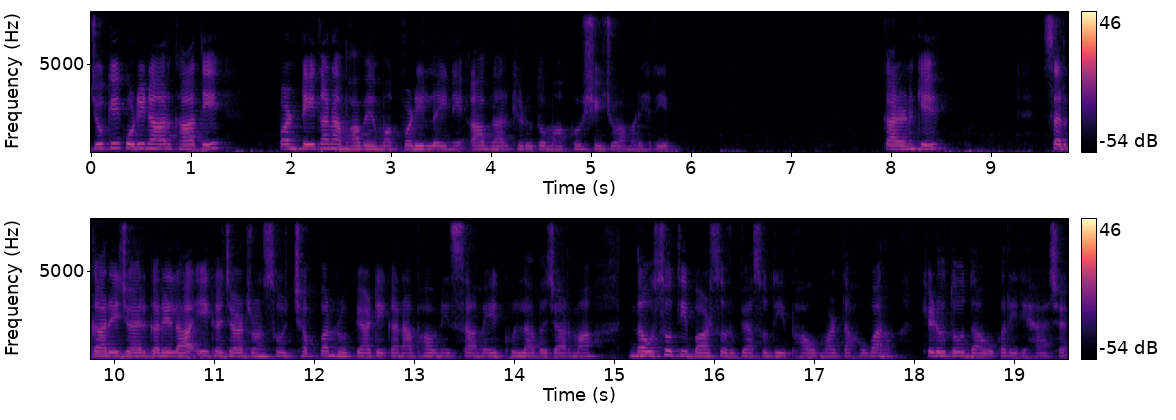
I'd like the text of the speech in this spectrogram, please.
જો કે કોડીનાર ખાતે પણ ટેકાના ભાવે મગફળી લઈને આવનાર ખેડૂતોમાં ખુશી જોવા મળી હતી. કારણ કે સરકારે જાહેર કરેલા એક હજાર ત્રણસો છપ્પન રૂપિયા ટેકાના ભાવની સામે ખુલ્લા બજારમાં નવસોથી બારસો રૂપિયા સુધી ભાવ મળતા હોવાનો ખેડૂતો દાવો કરી રહ્યા છે.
